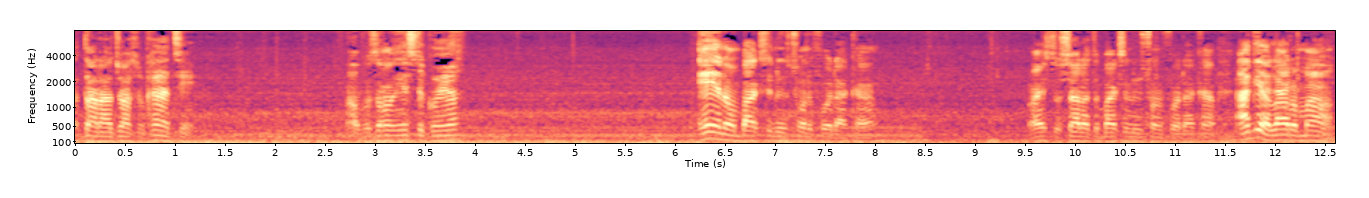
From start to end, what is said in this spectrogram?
I thought I'd drop some content. I was on Instagram and on BoxingNews24.com. Right, so shout out to BoxingNews24.com. I get a lot of my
